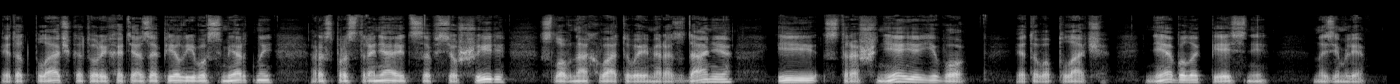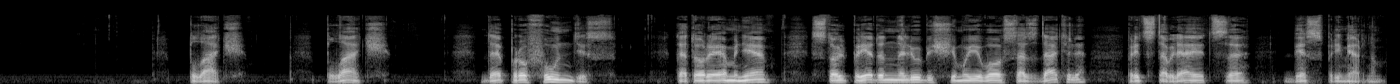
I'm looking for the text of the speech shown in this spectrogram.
Этот плач, который, хотя запел его смертный, распространяется все шире, словно охватывая мироздание, и страшнее его, этого плача, не было песни на земле. Плач, плач, де профундис, которая мне, столь преданно любящему его Создателя, представляется беспримерным.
